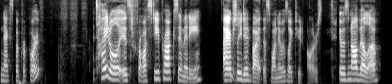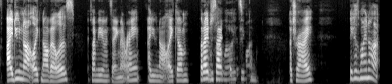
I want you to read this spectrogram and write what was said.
next book report. The title is Frosty Proximity. I actually did buy this one. It was like $2. It was a novella. I do not like novellas, if I'm even saying that right. I do not like them, but I decided to give this one a try because why not?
